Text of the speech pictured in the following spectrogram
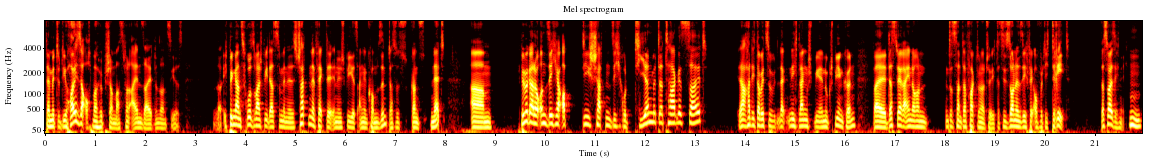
damit du die Häuser auch mal hübscher machst von allen Seiten und sonstiges. Ich bin ganz froh zum Beispiel, dass zumindest Schatteneffekte in dem Spiel jetzt angekommen sind. Das ist ganz nett. Ähm, ich bin mir gerade unsicher, ob die Schatten sich rotieren mit der Tageszeit. Da hatte ich, glaube ich, zu, nicht lange spielen, genug spielen können, weil das wäre eigentlich noch ein interessanter Faktor natürlich, dass die Sonne sich vielleicht auch wirklich dreht. Das weiß ich nicht. Mhm.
